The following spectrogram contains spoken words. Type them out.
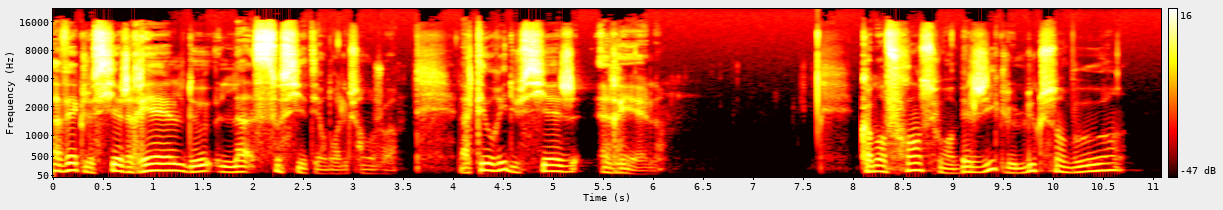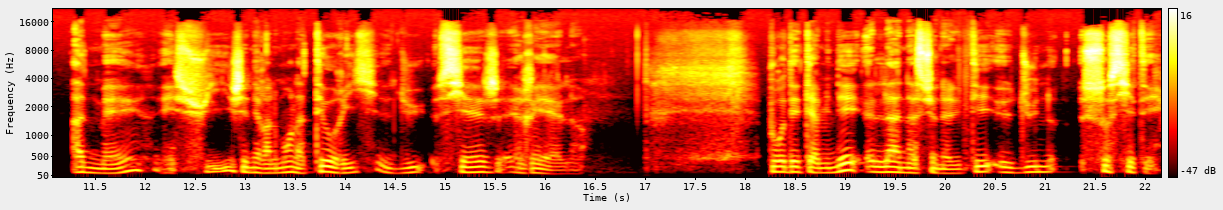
avec le siège réel de la société en droit luxembourgeois. La théorie du siège réel. Comme en France ou en Belgique, le Luxembourg admet et suit généralement la théorie du siège réel pour déterminer la nationalité d'une société.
